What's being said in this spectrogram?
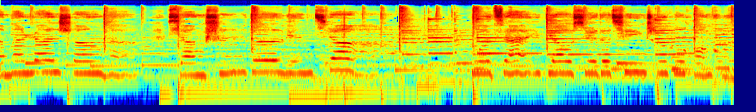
慢慢染上了相识的脸颊。我在凋谢的清晨和黄昏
